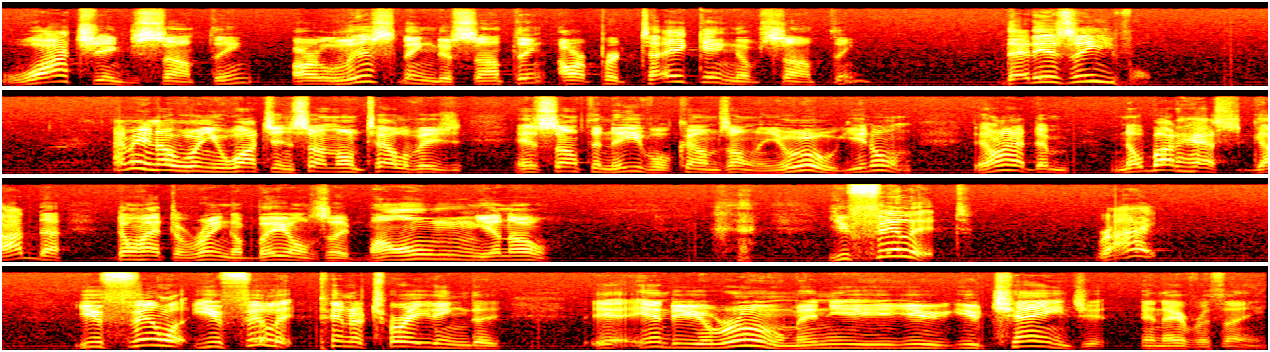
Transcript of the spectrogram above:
watching something or listening to something or partaking of something that is evil. I mean, know when you're watching something on television and something evil comes on, you oh, you don't, they don't have to. Nobody has God don't have to ring a bell and say boom. You know, you feel it, right? You feel it. You feel it penetrating the into your room, and you you you change it and everything.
